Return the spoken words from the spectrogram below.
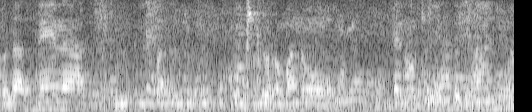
Cosas Atenas, el, pueblo romano menos 500 años,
